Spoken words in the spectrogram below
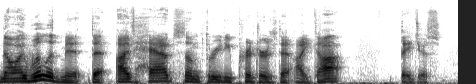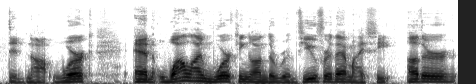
Now, I will admit that I've had some 3D printers that I got, they just did not work. And while I'm working on the review for them, I see other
